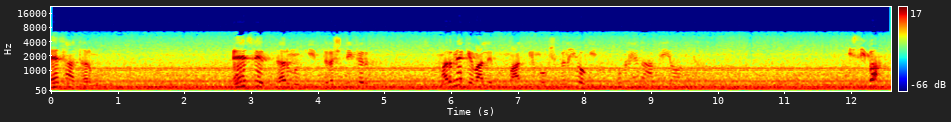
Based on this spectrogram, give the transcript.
ऐसा धर्म, ऐसे धर्म की दृष्टि फिर मरने के वाले बाद के मोक्ष पे होगी। वो कहेगा अभी और इसी वक्त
